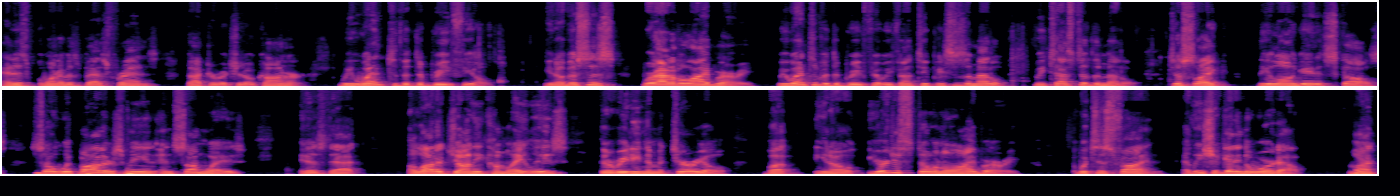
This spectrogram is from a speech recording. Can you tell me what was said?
and his one of his best friends, Dr. Richard O'Connor. We went to the debris field. You know, this is we're out of a library. We went to the debris field. We found two pieces of metal. We tested the metal, just like the elongated skulls. So what bothers me in, in some ways is that a lot of Johnny come latelys, they're reading the material, but you know, you're just still in the library, which is fine. At least you're getting the word out. I'm yeah. not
